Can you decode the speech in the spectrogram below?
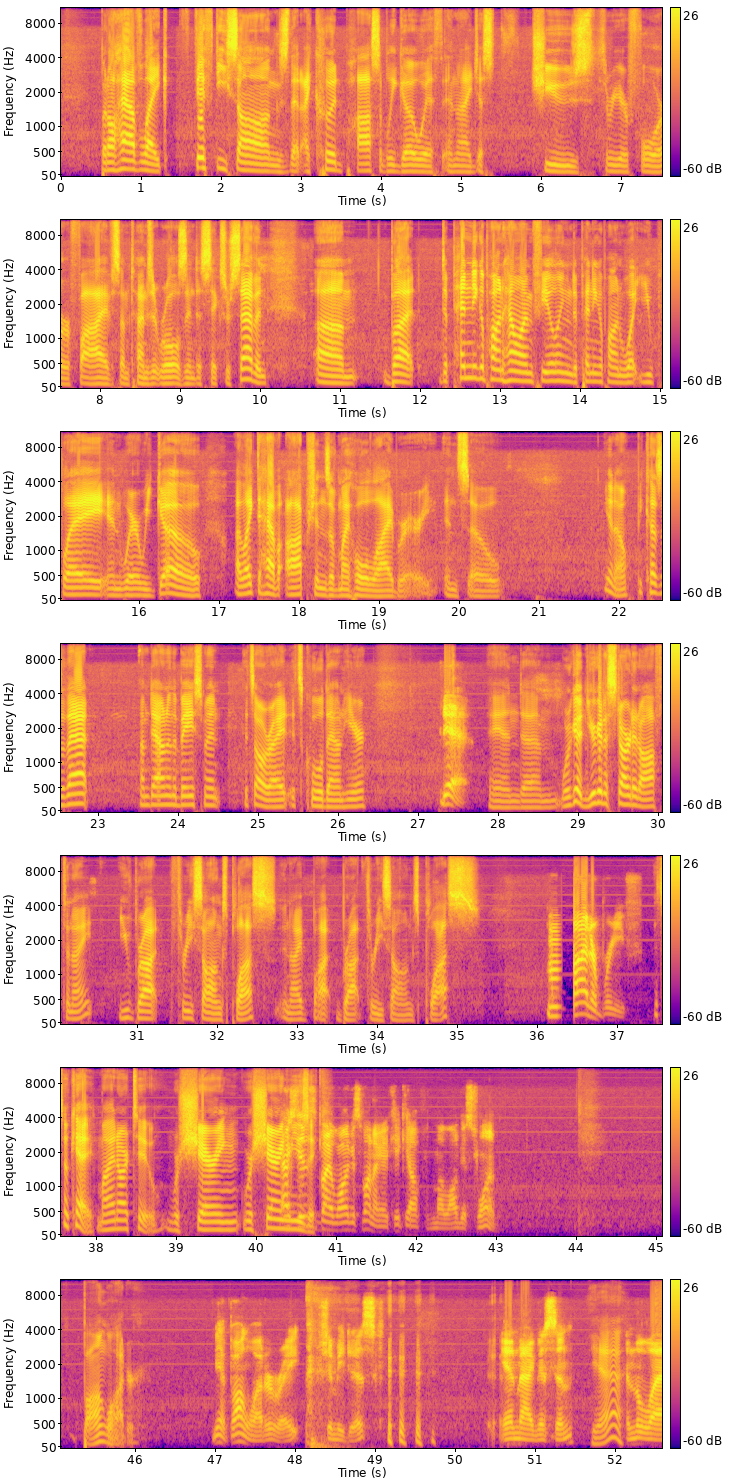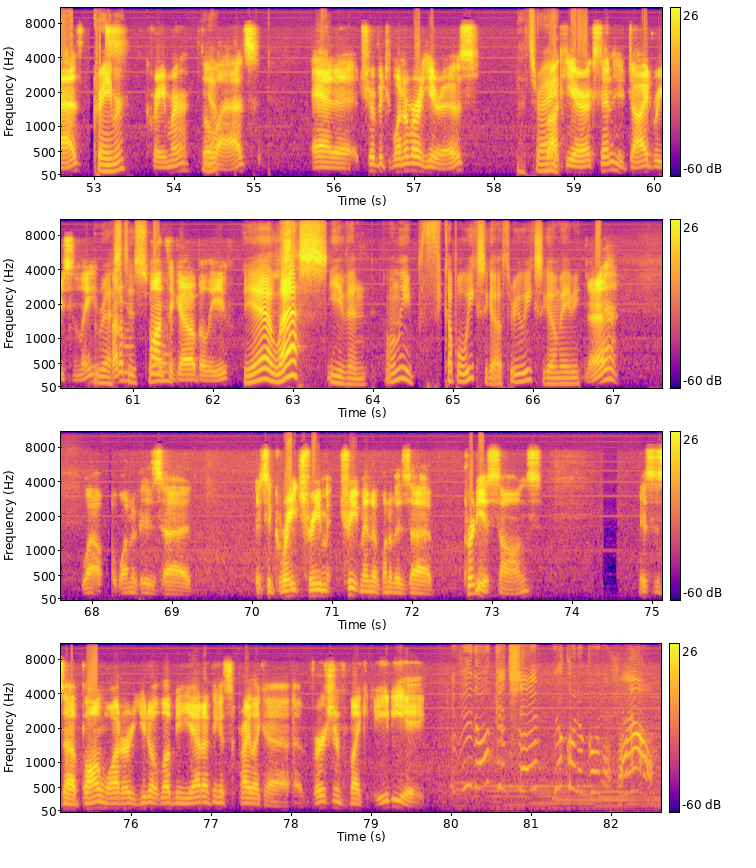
but I'll have like 50 songs that I could possibly go with and I just choose 3 or 4 or 5. Sometimes it rolls into 6 or 7. Um, but depending upon how I'm feeling, depending upon what you play and where we go, I like to have options of my whole library. And so, you know, because of that, I'm down in the basement. It's all right. It's cool down here. Yeah. And um, we're good. You're going to start it off tonight. You've brought three songs plus, and I've bought, brought three songs plus. Mine are brief. It's okay. Mine are too. We're sharing. We're sharing Actually, music. this is my longest one. I'm gonna kick you off with my longest one. Bongwater. Yeah, Bongwater, right? Shimmy Disc. and Magnuson Yeah. and the lads. Kramer. Kramer, the Yep. lads. And a tribute to one of our heroes, That's right. Roky Erickson, who died recently, Rest about a his month soul. ago, I believe. Yeah, less even. Only a couple weeks ago, three weeks ago, maybe. Yeah. Well, one of his. Uh, it's a great treatment treatment of one of his uh, prettiest songs. This is uh, Bongwater. You don't love me yet. I think it's probably like a, a version from like '88. If you don't get saved, you're gonna go to hell.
